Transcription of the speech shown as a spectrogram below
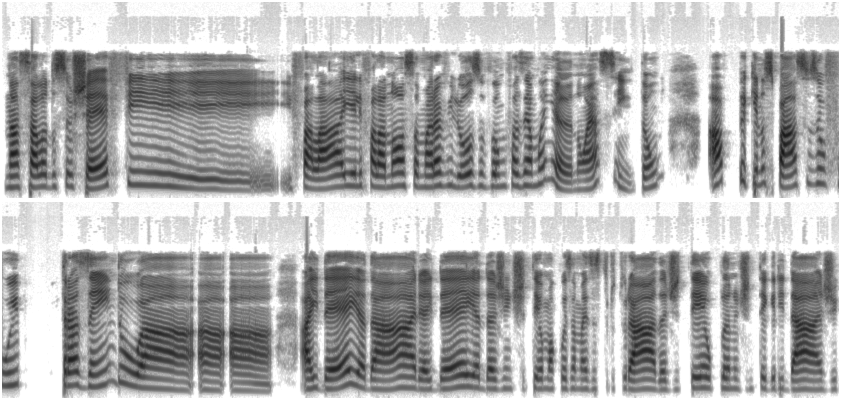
na sala do seu chefe e, e falar, e ele falar, nossa, maravilhoso, vamos fazer amanhã. Não é assim. Então, a pequenos passos eu fui trazendo a, a, a, a, ideia da área, a ideia da gente ter uma coisa mais estruturada, de ter o plano de integridade,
